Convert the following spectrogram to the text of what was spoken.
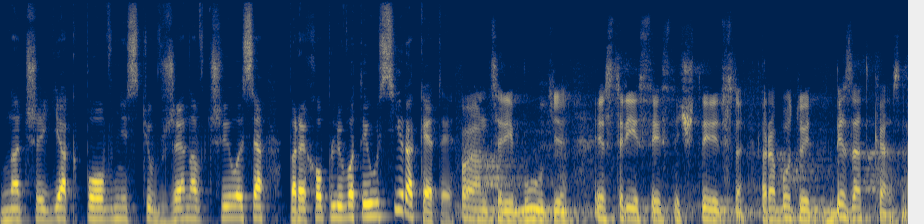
наче як повністю вже навчилася перехоплювати усі ракети. Панцири, Буки, С-300, С-400 работают безотказно.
